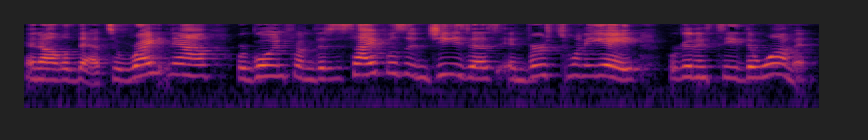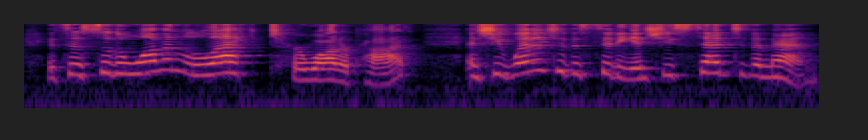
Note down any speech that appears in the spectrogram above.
and all of that. So right now we're going from the disciples and Jesus in verse 28. We're going to see the woman. It says, "So the woman left her water pot and she went into the city, and she said to the men,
